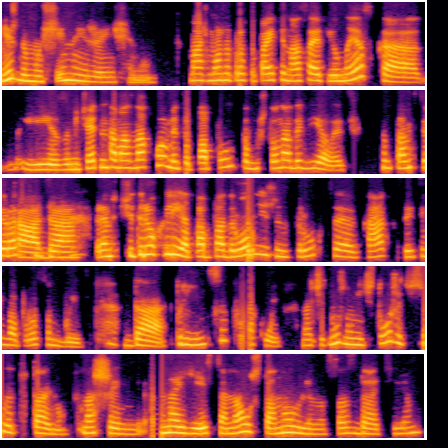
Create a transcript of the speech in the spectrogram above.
между мужчиной и женщиной. Маш, можно просто пойти на сайт ЮНЕСКО и замечательно там ознакомиться по пунктам, что надо делать. Там все расписано. А, да. Прям с четырех лет там подробнейшая инструкция, как с этим вопросом быть. Да, принцип такой. Значит, нужно уничтожить всю эту тайну отношений. Она есть, она установлена создателем,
